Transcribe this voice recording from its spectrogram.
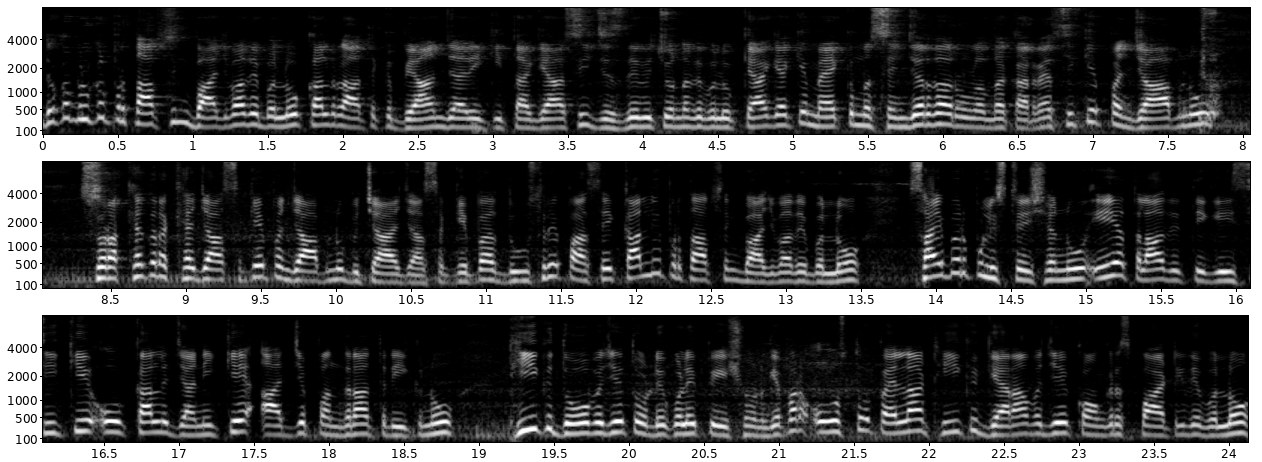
ਦੇਖੋ ਬਿਲਕੁਲ ਪ੍ਰਤਾਪ ਸਿੰਘ ਬਾਜਵਾ ਦੇ ਵੱਲੋਂ ਕੱਲ ਰਾਤ ਇੱਕ ਬਿਆਨ ਜਾਰੀ ਕੀਤਾ ਗਿਆ ਸੀ ਜਿਸ ਦੇ ਵਿੱਚ ਉਹਨਾਂ ਦੇ ਵੱਲੋਂ ਕਿਹਾ ਗਿਆ ਕਿ ਮੈਂ ਇੱਕ ਮੈਸੇਂਜਰ ਦਾ ਰੋਲ ਅਦਾ ਕਰ ਰਿਹਾ ਸੀ ਕਿ ਪੰਜਾਬ ਨੂੰ ਸੁਰੱਖਿਅਤ ਰੱਖਿਆ ਜਾ ਸਕੇ ਪੰਜਾਬ ਨੂੰ ਬਚਾਇਆ ਜਾ ਸਕੇ ਪਰ ਦੂਸਰੇ ਪਾਸੇ ਕੱਲ ਹੀ ਪ੍ਰਤਾਪ ਸਿੰਘ ਬਾਜਵਾ ਦੇ ਵੱਲੋਂ ਸਾਈਬਰ ਪੁਲਿਸ ਸਟੇਸ਼ਨ ਨੂੰ ਇਹ ਇਤਲਾਹ ਦਿੱਤੀ ਗਈ ਸੀ ਕਿ ਉਹ ਕੱਲ ਜਾਨੀ ਕਿ ਅੱਜ 15 ਤਰੀਕ ਨੂੰ ਠੀਕ 2 ਵਜੇ ਤੁਹਾਡੇ ਕੋਲੇ ਪੇਸ਼ ਹੋਣਗੇ ਪਰ ਉਸ ਤੋਂ ਪਹਿਲਾਂ ਠੀਕ 11 ਵਜੇ ਕਾਂਗਰਸ ਪਾਰਟੀ ਦੇ ਵੱਲੋਂ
